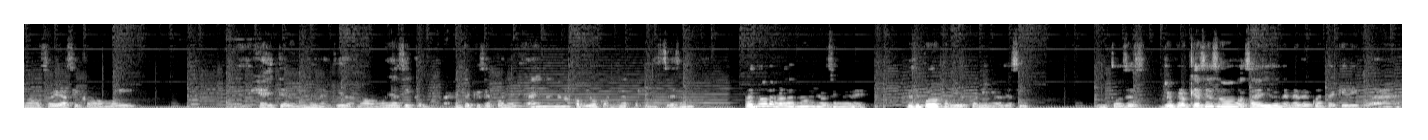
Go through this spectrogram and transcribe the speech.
no soy así como muy eh, hater en ese sentido, ¿no? Muy así como la gente que se pone, ay, no, yo no convivo con niños porque me estresan. Pues no, la verdad no, yo sí, me, yo sí puedo convivir con niños y así. Entonces, yo creo que es eso, o sea, ahí es donde me doy cuenta que digo, ah,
